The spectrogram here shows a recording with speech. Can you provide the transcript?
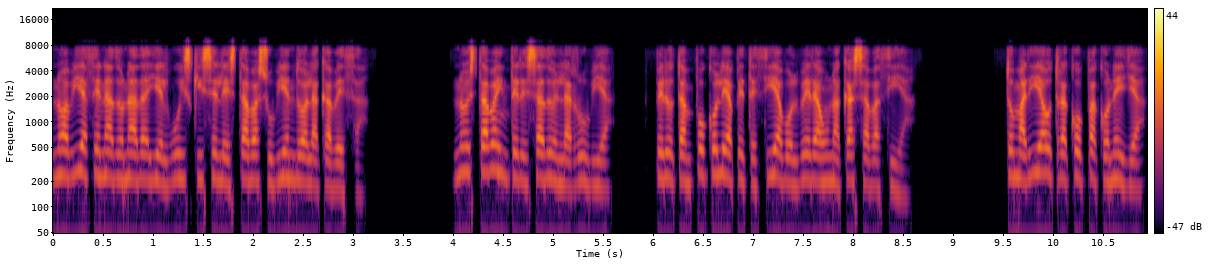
No había cenado nada y el whisky se le estaba subiendo a la cabeza. No estaba interesado en la rubia, pero tampoco le apetecía volver a una casa vacía. Tomaría otra copa con ella,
